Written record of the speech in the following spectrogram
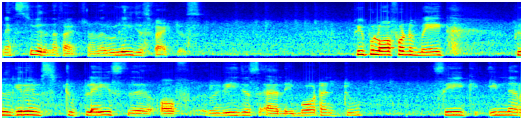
നെക്സ്റ്റ് വരുന്ന ഫാക്ടറാണ് religious factors people often make pilgrims to place of religious and important to seek inner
